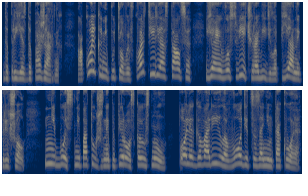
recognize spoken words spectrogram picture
до приезда пожарных. «А Колька непутевый в квартире остался. Я его с вечера видела, пьяный пришел. Небось, с непотушенной папироской уснул. Поля говорила, водится за ним такое.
